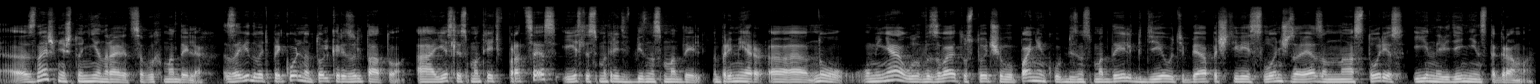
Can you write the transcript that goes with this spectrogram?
Э, знаешь мне, что не нравится в их моделях? Завидовать прикольно только результату. А если смотреть в процесс и если смотреть в бизнес-модель. Например, э, ну, у меня вызывает устойчивую панику бизнес-модель, где у тебя почти весь лонч завязан на сторис и на ведении Инстаграма.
